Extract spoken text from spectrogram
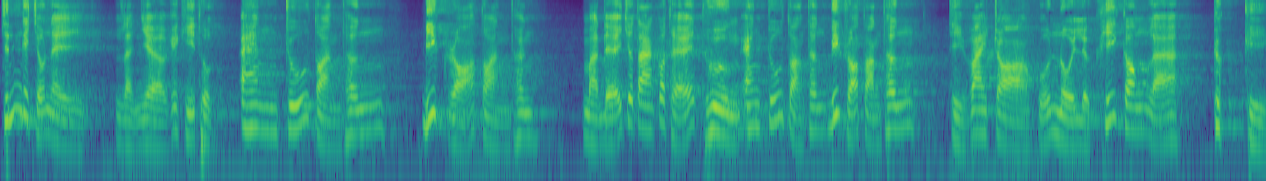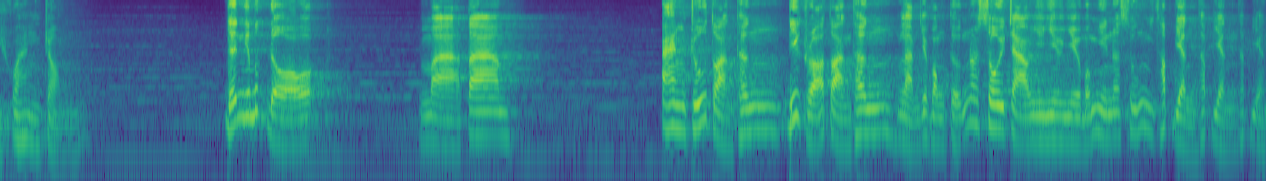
chính cái chỗ này là nhờ cái kỹ thuật an trú toàn thân, biết rõ toàn thân. Mà để cho ta có thể thường an trú toàn thân, biết rõ toàn thân, thì vai trò của nội lực khí công là cực kỳ quan trọng đến cái mức độ mà ta an trú toàn thân, biết rõ toàn thân, làm cho vọng tưởng nó sôi trào nhiều nhiều nhiều, bỗng nhiên nó xuống thấp dần thấp dần thấp dần.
